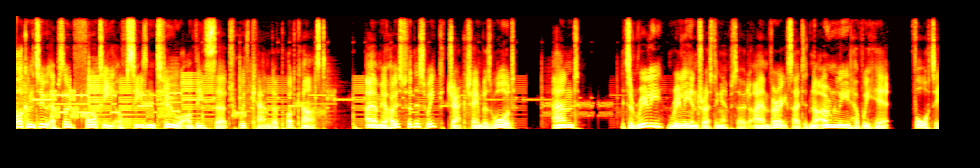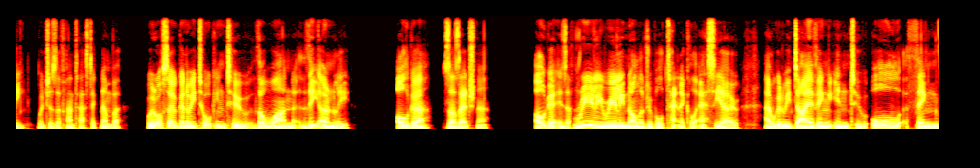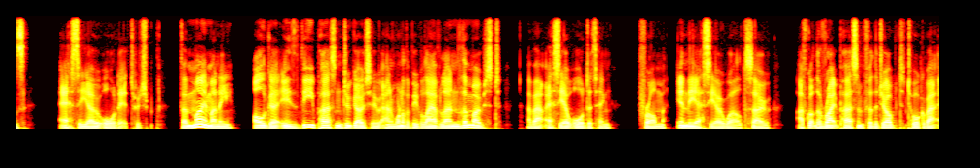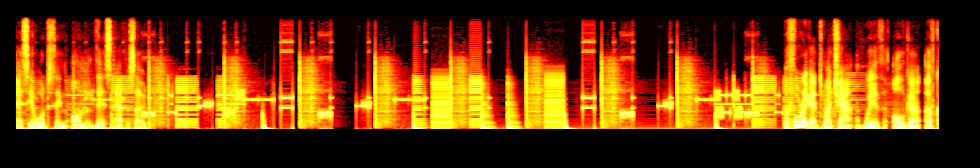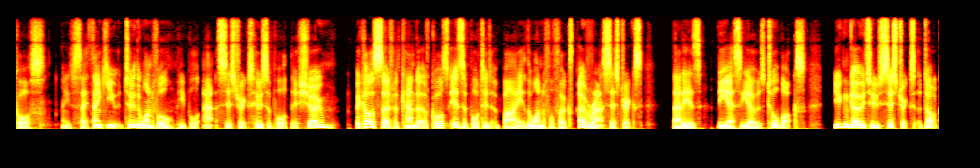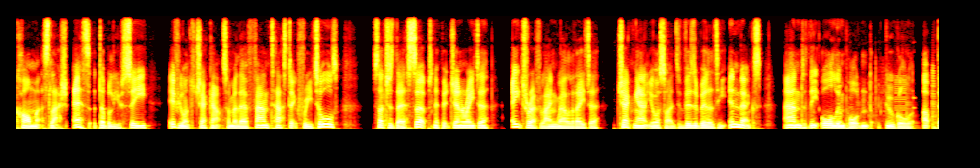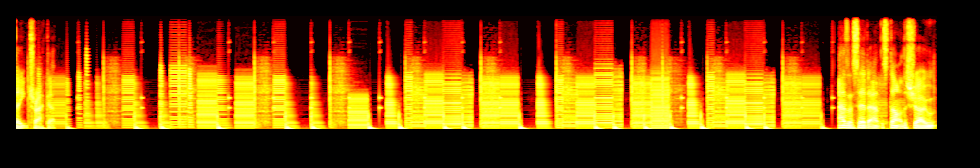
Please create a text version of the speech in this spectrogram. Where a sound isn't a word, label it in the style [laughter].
Welcome to episode 40 of season 2 of the Search with Candour podcast. I am your host for this week, Jack Chambers Ward, and it's a really, really interesting episode. I am very excited. Not only have we hit 40, which is a fantastic number, we're also going to be talking to the one, the only, Olga Zarzeczna. Olga is a really, really knowledgeable technical SEO, and we're going to be diving into all things SEO audits, which for my money, Olga is the person to go to and one of the people I have learned the most about SEO auditing from in the SEO world. So I've got the right person for the job to talk about SEO auditing on this episode. Before I get to my chat with Olga, of course, I need to say thank you to the wonderful people at Sistrix who support this show. Because Search with Candour, of course, is supported by the wonderful folks over at Sistrix, that is the SEO's toolbox. You can go to sistrix.com slash SWC if you want to check out some of their fantastic free tools, such as their SERP snippet generator, hreflang validator, checking out your site's visibility index, and the all important Google Update Tracker. As I said at the start of the show,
